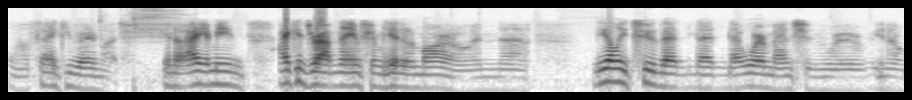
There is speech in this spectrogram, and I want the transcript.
Well, thank you very much. You know, I, I mean, I could drop names from here to tomorrow, and uh, the only two that, that that were mentioned were, you know,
